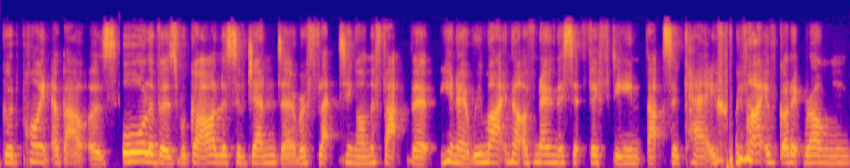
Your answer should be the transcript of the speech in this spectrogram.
good point about us, all of us, regardless of gender, reflecting on the fact that, you know, we might not have known this at 15. That's okay. We might have got it wrong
